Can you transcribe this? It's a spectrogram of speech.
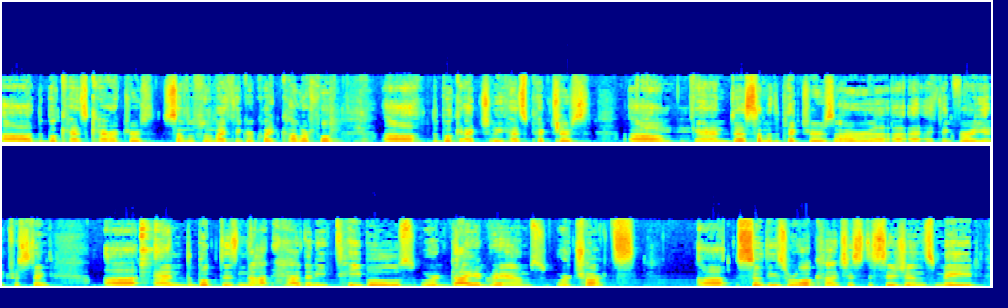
Uh, the book has characters, some of whom I think are quite colorful. Yeah. Uh, the book actually has pictures, um, and uh, some of the pictures are, I, I, think, very interesting. and the book does not have any tables or diagrams or charts. so these were all conscious decisions made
